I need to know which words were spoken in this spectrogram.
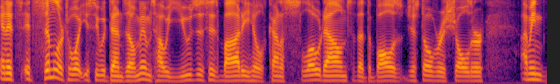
and it's it's similar to what you see with Denzel Mims, how he uses his body. He'll kind of slow down so that the ball is just over his shoulder, I mean,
